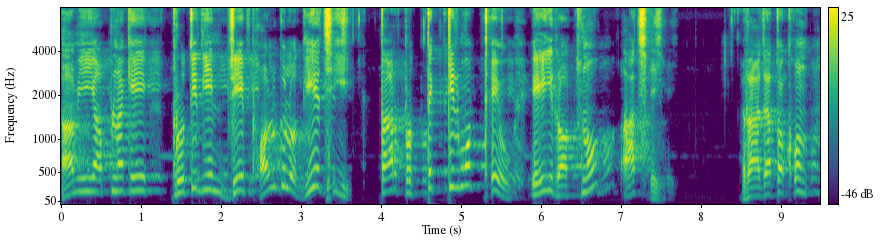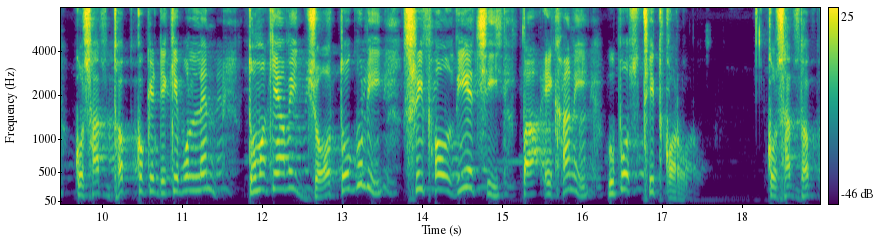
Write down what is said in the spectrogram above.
আমি আপনাকে প্রতিদিন যে ফলগুলো দিয়েছি, তার প্রত্যেকটির মধ্যেও এই রত্ন আছে। রাজা তখন কোষাধ্যক্ষকে ডেকে বললেন, তোমাকে আমি যতগুলি শ্রীফল দিয়েছি, তা এখানে উপস্থিত করো। কোষাধ্যক্ষ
